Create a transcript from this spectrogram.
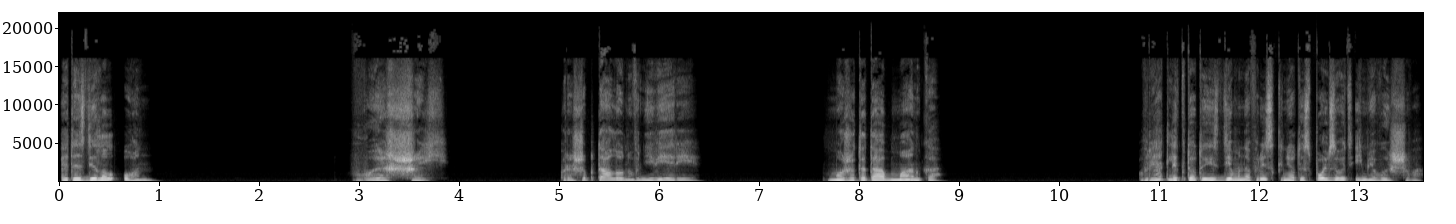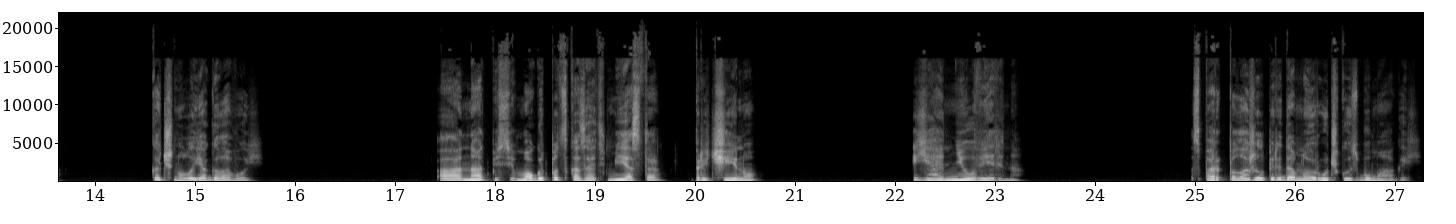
Это сделал он. «Высший», — прошептал он в неверии. «Может, это обманка?» «Вряд ли кто-то из демонов рискнет использовать имя Высшего», — качнула я головой. «А надписи могут подсказать место, причину?» «Я не уверена». Спарк положил передо мной ручку с бумагой.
